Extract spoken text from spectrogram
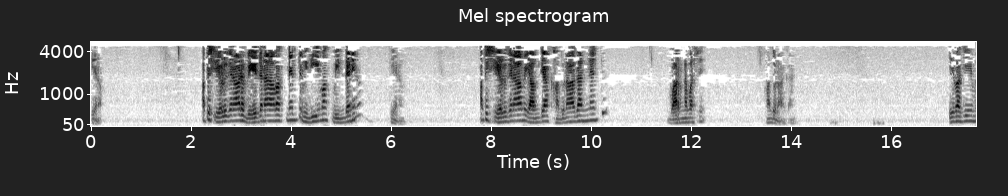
තියෙනවා. අපි සියලු දෙනාට වේදනාවක් නැද්ද? විඳීමක් වින්දනයක් තියෙනවා. අපි සියලු දෙනාම යම් දෙයක් හඳුනා ගන්න නැද්ද? වර්ණ වශයෙන් හඳුනා ගන්න. ඒ වගේම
